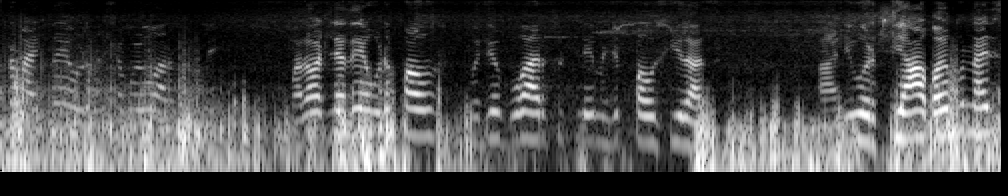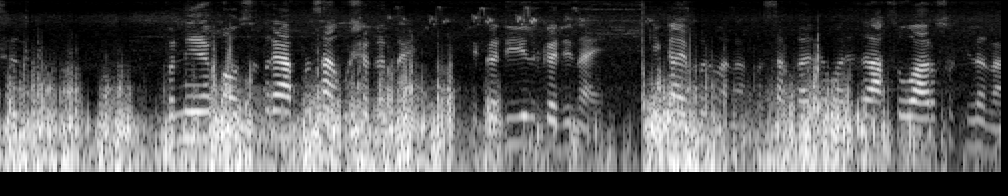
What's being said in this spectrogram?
तर आता माहीत नाही एवढं कशामुळे वार सुटले मला वाटलं आता एवढं पाऊस म्हणजे वार सुटले म्हणजे पाऊस येईल आज आणि वरती आभाळ पण नाही दिसत. पण या पावसाचं काय आपण सांगू शकत नाही. की कधी येईल कधी नाही. की काय पण म्हणा. पण सकाळच्या वारी जर असं वार सुटलं ना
